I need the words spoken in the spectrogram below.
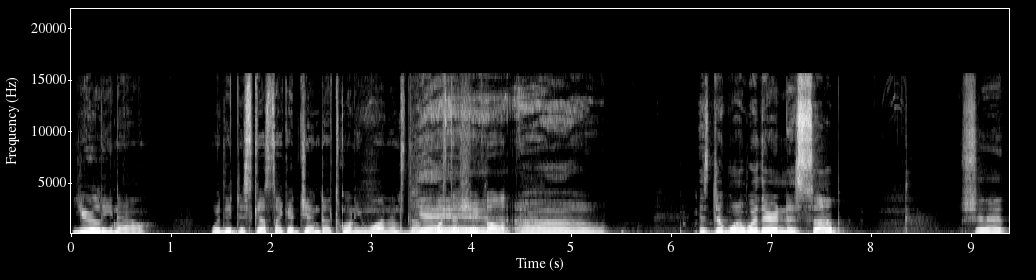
yearly now, where they discuss like Agenda Twenty One and stuff. What's that shit called? Uh, is the one where they're in the sub? Shit.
